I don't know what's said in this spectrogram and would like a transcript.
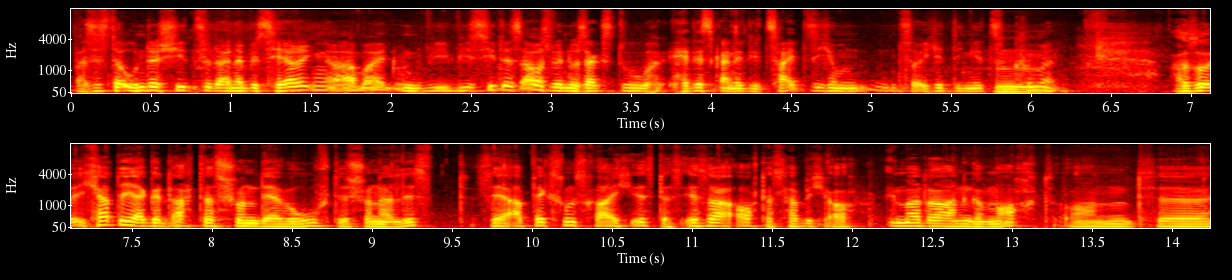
was ist der Unterschied zu deiner bisherigen Arbeit und wie, wie sieht es aus, wenn du sagst, du hättest gar nicht die Zeit, sich um solche Dinge zu hm. kümmern? Also ich hatte ja gedacht, dass schon der Beruf des Journalist sehr abwechslungsreich ist. Das ist er auch. Das habe ich auch immer daran gemocht. Und äh,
